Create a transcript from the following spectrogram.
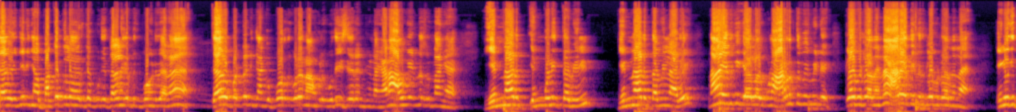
ஜாகிறீங்க நீங்க பக்கத்துல இருக்கக்கூடிய தலைநகரத்துக்கு போக வேண்டியதானே தேவைப்பட்ட நீங்கள் அங்கே போகிறது கூட நான் உங்களுக்கு உதவி செய்கிறேன்னு சொன்னாங்க. ஆனால் அவங்க என்ன சொன்னாங்க? என் நாடு என் மொழி தமிழ் என் நாடு தமிழ்நாடு. நான் எதுக்கு கேரளாவுக்கு போனோம் அறுநூத்தி மீட்டர் கிலோமீட்டர் இருந்தேன்னா ஆறாயிரத்தி ஐநூறு கிலோமீட்டர் இருந்தேன் எங்களுக்கு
